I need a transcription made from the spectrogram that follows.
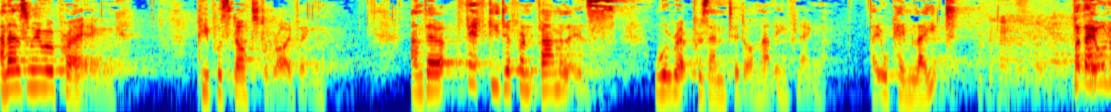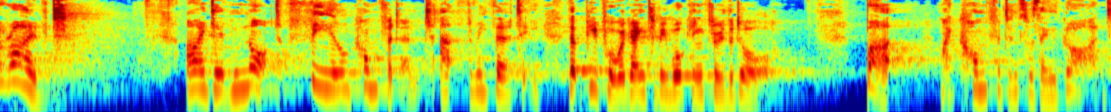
And as we were praying, people started arriving. And there 50 different families were represented on that evening. They all came late, but they all arrived. I did not feel confident at 3.30 that people were going to be walking through the door. But my confidence was in God,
